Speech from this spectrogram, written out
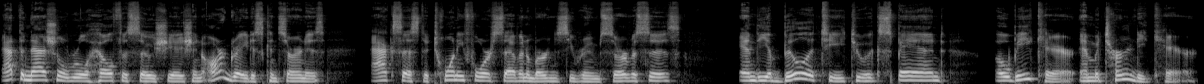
at the National Rural Health Association, our greatest concern is access to 24 7 emergency room services and the ability to expand OB care and maternity care.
